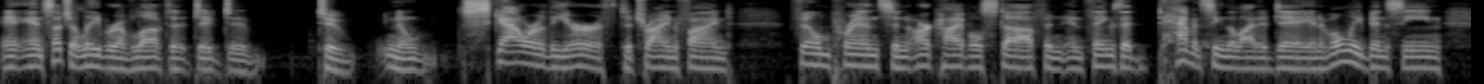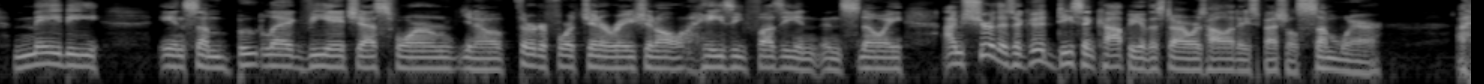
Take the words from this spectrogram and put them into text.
and, and such a labor of love to, to, to, to, you know, scour the earth to try and find, film prints and archival stuff and, and things that haven't seen the light of day and have only been seen maybe in some bootleg VHS form, you know, third or fourth generation, all hazy, fuzzy and, and snowy. I'm sure there's a good, decent copy of the Star Wars holiday special somewhere. I,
